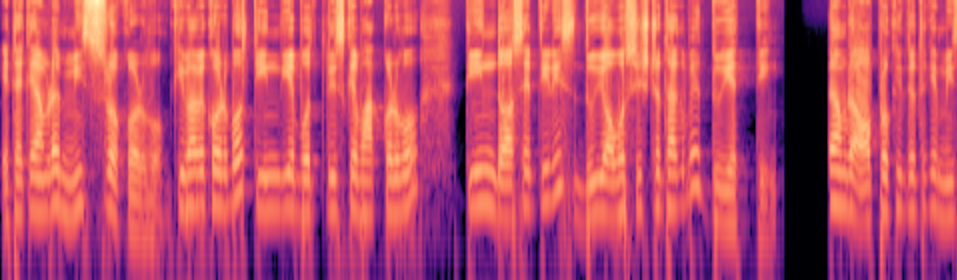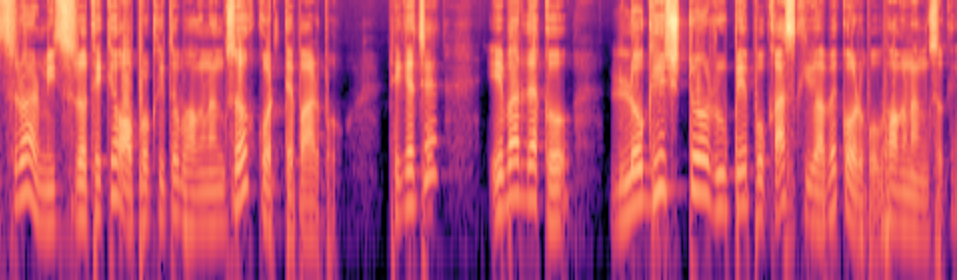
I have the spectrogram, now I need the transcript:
এটাকে আমরা মিশ্র করব। কীভাবে করব? তিন দিয়ে বত্রিশকে ভাগ করব। তিন দশে তিরিশ, দুই অবশিষ্ট থাকবে দুইয়ের তিন। আমরা অপ্রকৃত থেকে মিশ্র আর মিশ্র থেকে অপ্রকৃত ভগ্নাংশ করতে পারব। ঠিক আছে? এবার দেখো, লঘিষ্ঠ রূপে প্রকাশ কীভাবে করব ভগ্নাংশকে?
